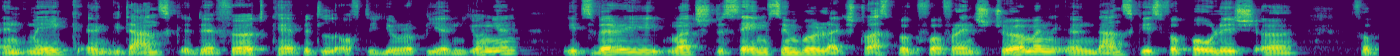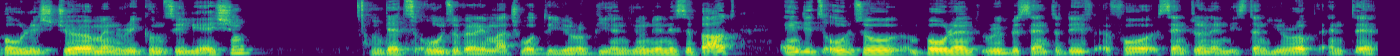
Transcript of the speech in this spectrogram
and make Gdansk the third capital of the European Union. It's very much the same symbol like Strasbourg for French German, and Gdansk is for Polish uh, for Polish German reconciliation. And that's also very much what the European Union is about. And it's also Poland representative for Central and Eastern Europe and the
